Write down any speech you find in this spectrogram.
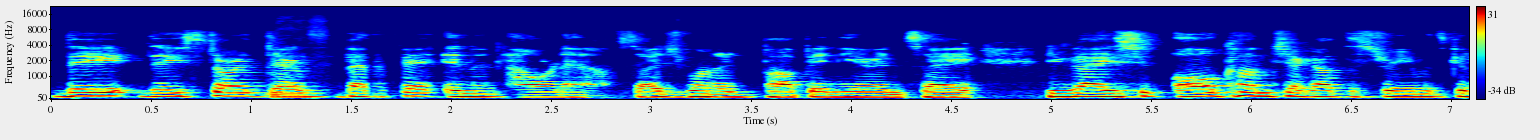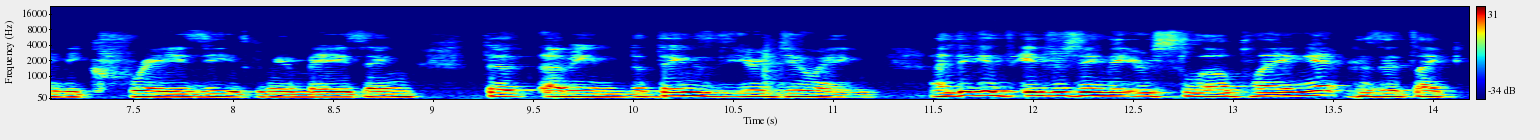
They they start their Nice. benefit in an hour and a half. So I just want to pop in here and say, you guys should all come check out the stream. It's going to be crazy. It's going to be amazing. The I mean, the things that you're doing. I think it's interesting that you're slow playing it because it's like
